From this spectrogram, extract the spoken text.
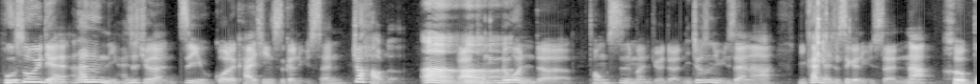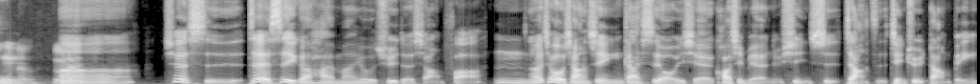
朴素一点，但是你还是觉得自己过得开心，是个女生就好了。嗯啊，如果你的。同事们觉得你就是女生啊，你看起来就是个女生，那何不呢？对不对？嗯，确实，这也是一个还蛮有趣的想法。嗯，而且我相信应该是有一些跨性别的女性是这样子进去当兵，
